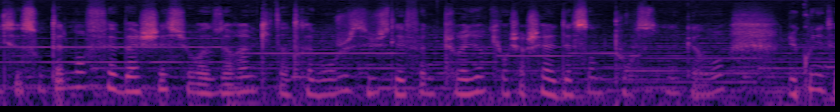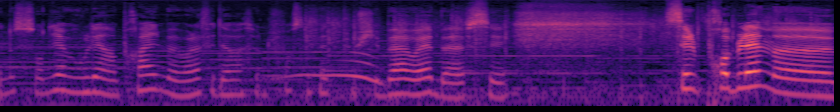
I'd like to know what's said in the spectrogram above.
Ils se sont tellement fait bâcher sur Otherham qui est un très bon jeu, c'est juste les fans pur qui ont cherché à descendre pour 15 ans. Du coup, Nintendo se sont dit, ah, vous voulez un Prime, voilà, Fédération de Force, ça fait plus chier. Bah ouais, bah c'est. C'est le problème. euh,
